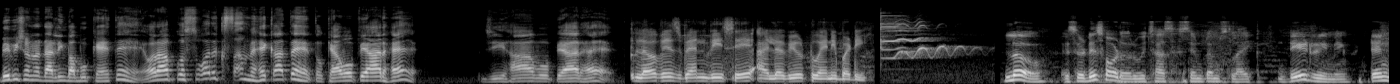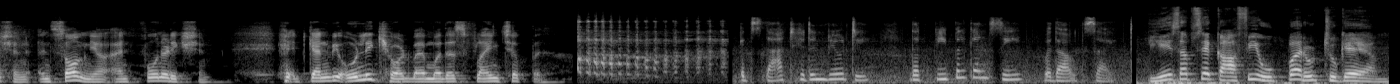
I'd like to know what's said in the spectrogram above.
बेबी सोना डार्लिंग बाबू कहते हैं और आपको स्वर्ग सा महकाते हैं तो क्या वो प्यार है? जी हाँ वो प्यार है। लव is when we say I love you to anybody love is a disorder which has symptoms like day dreaming tension and insomnia and phone addiction it can be only cured by mother's flying chappal it's that hidden beauty that people can see without sight ये सबसे काफ़ी ऊपर उठ चुके हैं हम।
